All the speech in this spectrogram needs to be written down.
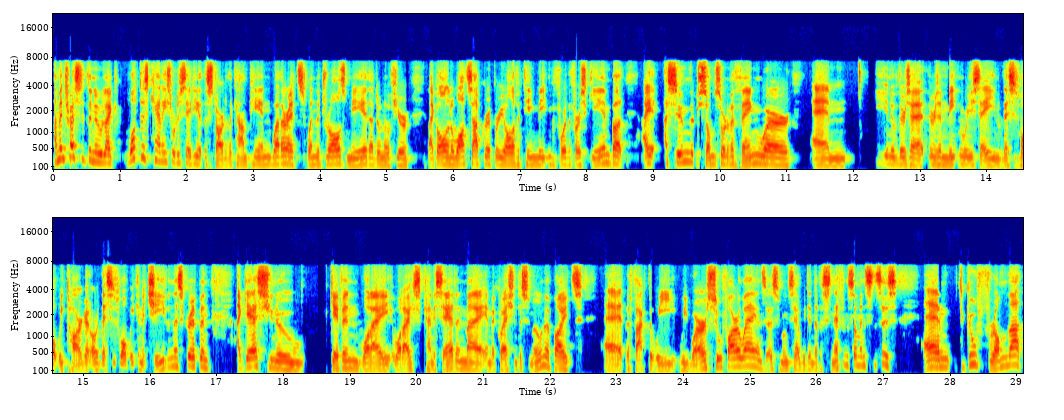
I'm interested to know, like, what does Kenny sort of say to you at the start of the campaign? Whether it's when the draw's made, I don't know if you're like all in a WhatsApp group or you all have a team meeting before the first game, but I assume there's some sort of a thing where, um, you know, there's a there's a meeting where you say, you know, this is what we target or this is what we can achieve in this group, and I guess you know, given what I what I kind of said in my in my question to Simone about uh, the fact that we we were so far away, and as Simone said, we didn't have a sniff in some instances. Um, to go from that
